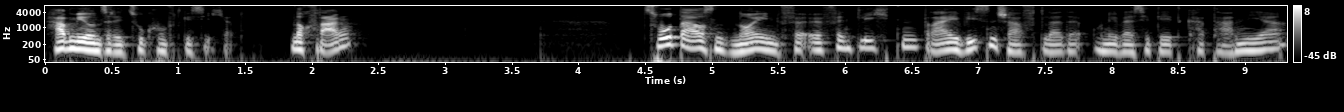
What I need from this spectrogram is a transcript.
haben wir unsere Zukunft gesichert. Noch Fragen? 2009 veröffentlichten drei Wissenschaftler der Universität Catania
